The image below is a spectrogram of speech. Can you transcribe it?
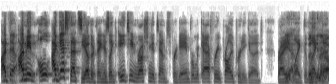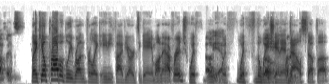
I th- I mean, oh, I guess that's the other thing is like 18 rushing attempts per game for McCaffrey, probably pretty good, right? Yeah, like like that, offense. Like he'll probably run for like 85 yards a game on average with oh, yeah. with with the way oh, Shanahan dials stuff up.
